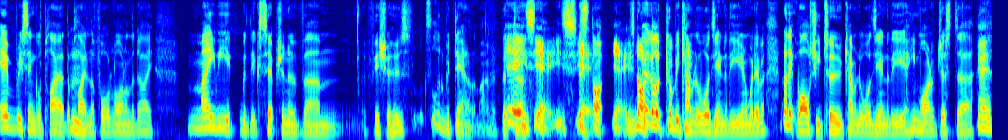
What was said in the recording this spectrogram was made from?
every single player that played in the forward line on the day. Maybe with the exception of um, Fisher, who looks a little bit down at the moment. But yeah, uh, he's yeah, he's yeah, not- Yeah, he's not. Look, could be coming towards the end of the year and whatever. And I think Walshy too, coming towards the end of the year, he might have just uh, Yeah,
